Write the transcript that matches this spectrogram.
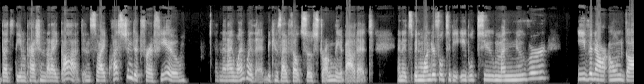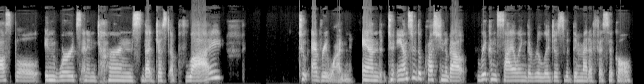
that's the impression that I got. And so I questioned it for a few and then I went with it because I felt so strongly about it. And it's been wonderful to be able to maneuver even our own gospel in words and in terms that just apply to everyone. And to answer the question about reconciling the religious with the metaphysical,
